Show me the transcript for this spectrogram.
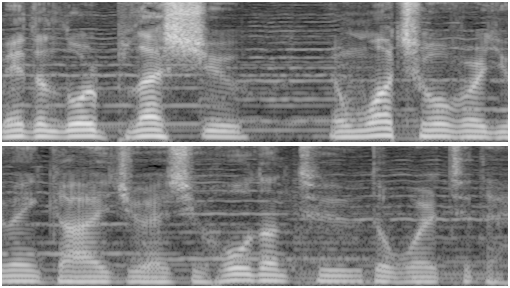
May the Lord bless you and watch over you and guide you as you hold on to the word today.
